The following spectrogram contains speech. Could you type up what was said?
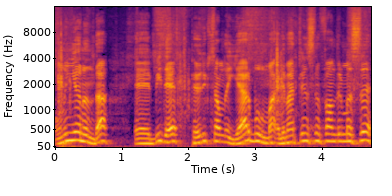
onun yanında e, bir de periyodik sistemde yer bulma, elementlerin sınıflandırması,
